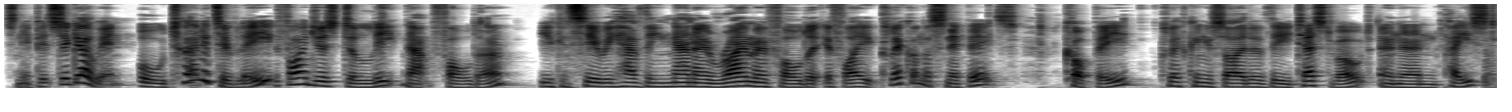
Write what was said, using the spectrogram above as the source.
snippets to go in. Alternatively, if I just delete that folder, you can see we have the NaNoWriMo folder. If I click on the snippets, copy, clicking aside of the test vault, and then paste.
